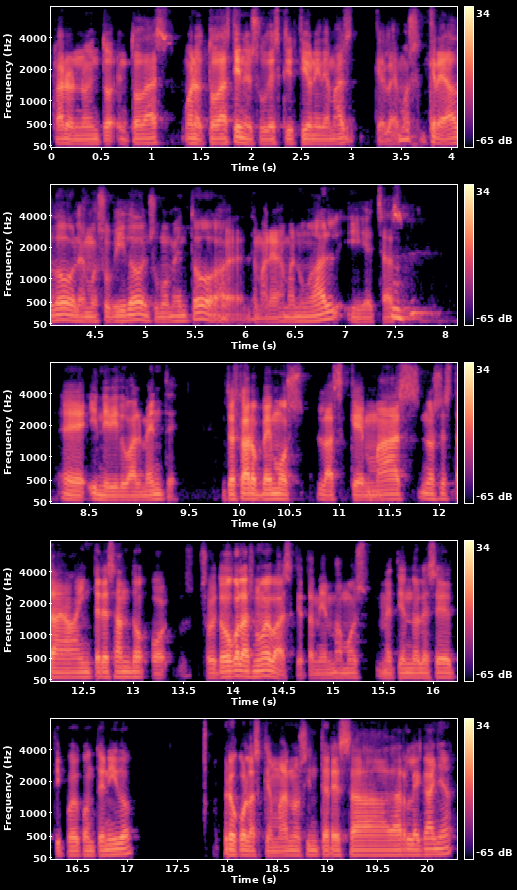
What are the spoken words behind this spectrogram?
Claro, no en, todas, bueno, todas tienen su descripción y demás, que la hemos creado o la hemos subido en su momento eh, de manera manual y hechas eh, individualmente. Entonces, claro, vemos las que más nos está interesando, o sobre todo con las nuevas, que también vamos metiéndole ese tipo de contenido, pero con las que más nos interesa darle caña,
